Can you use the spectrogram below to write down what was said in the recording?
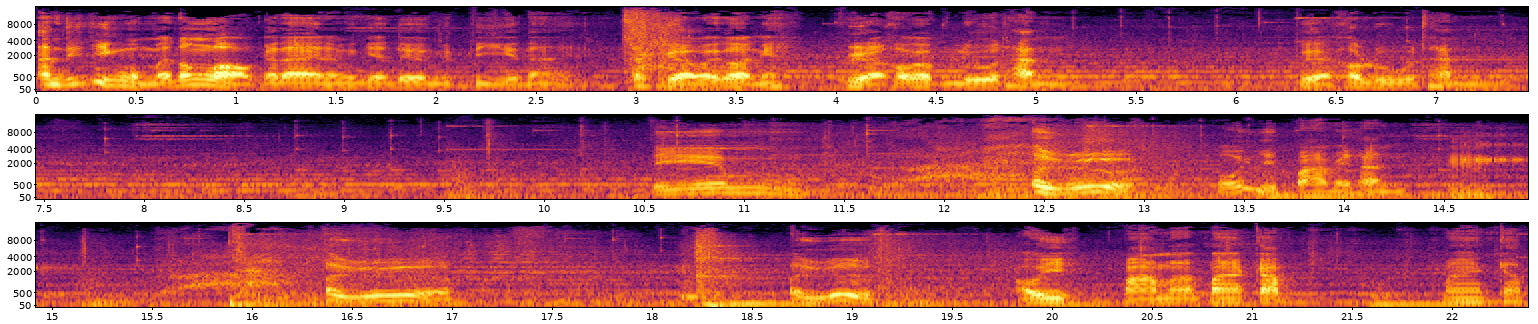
อันที่จริงผมไม่ต้องหลอกก็ได้นะเมื่อกี้เดินไปตีก็ได้ แต่เผื่อไว้ก่อนเนี่ยเผื่อเขาแบบรู้ทัน เผื่อเขารู้ทันต็มเออโอ้ยปลาไม่ทันเออเออเอาอีปลามาปลากลับ มากลับ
